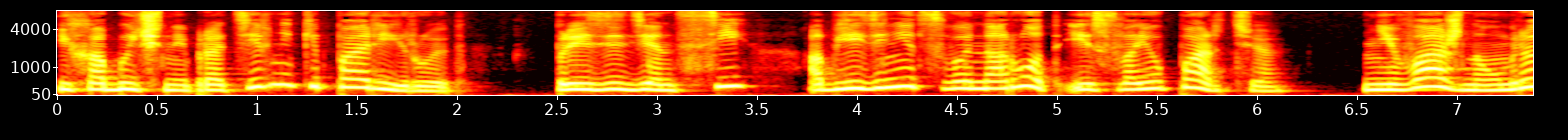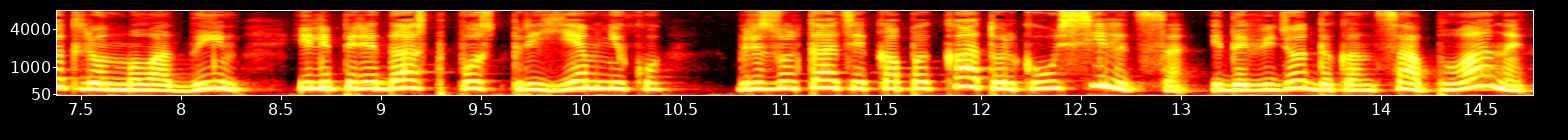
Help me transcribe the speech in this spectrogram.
Их обычные противники парируют. Президент Си объединит свой народ и свою партию. Неважно, умрет ли он молодым или передаст пост преемнику, в результате КПК только усилится и доведет до конца планы,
